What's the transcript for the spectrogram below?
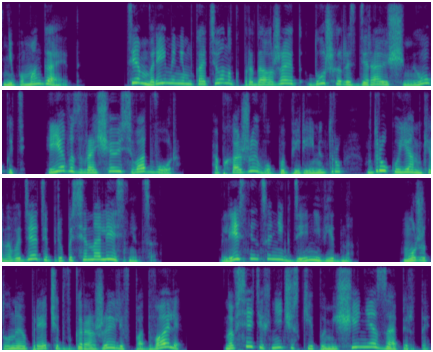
Не помогает. Тем временем котенок продолжает душераздирающе мяукать, и я возвращаюсь во двор. Обхожу его по периметру, вдруг у Янкиного дяди припасена лестница. Лестницы нигде не видно. Может, он ее прячет в гараже или в подвале? Но все технические помещения заперты,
